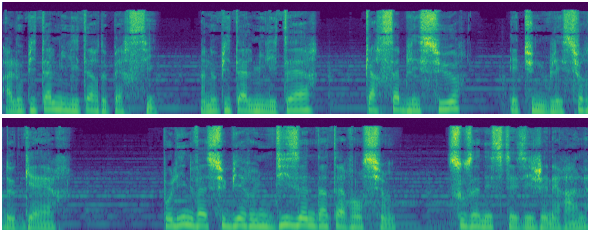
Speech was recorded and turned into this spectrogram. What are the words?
à l'hôpital militaire de Percy, un hôpital militaire car sa blessure est une blessure de guerre. Pauline va subir une dizaine d'interventions sous anesthésie générale.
